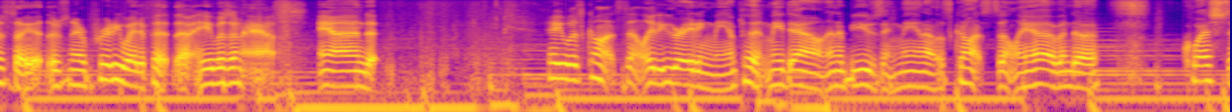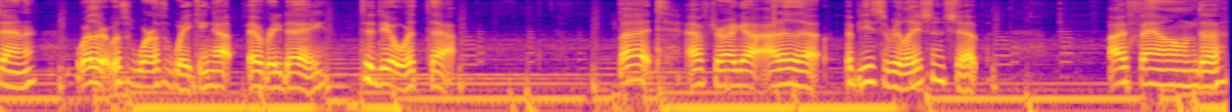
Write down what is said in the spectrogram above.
to say it. There's no pretty way to put that. He was an ass. And he was constantly degrading me and putting me down and abusing me. And I was constantly having to question whether it was worth waking up every day to deal with that. But after I got out of that abusive relationship, I found uh,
